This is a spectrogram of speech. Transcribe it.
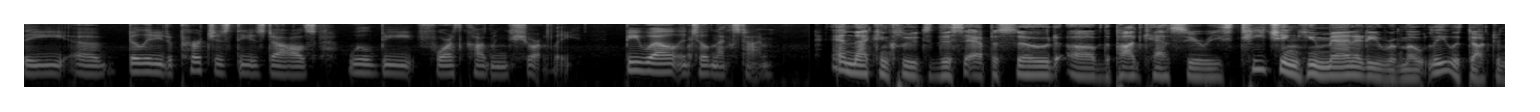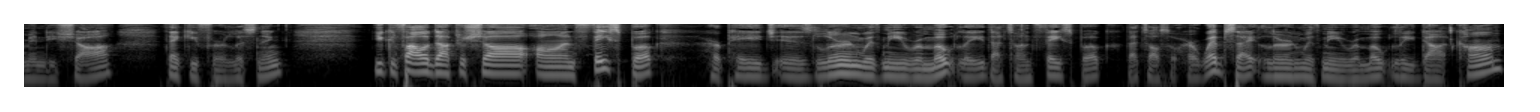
the uh, ability to purchase these dolls will be forthcoming shortly. Be well until next time. And that concludes this episode of the podcast series Teaching Humanity Remotely with Dr. Mindy Shaw. Thank you for listening. You can follow Dr. Shaw on Facebook. Her page is Learn With Me Remotely. That's on Facebook. That's also her website, learnwithmeremotely.com.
